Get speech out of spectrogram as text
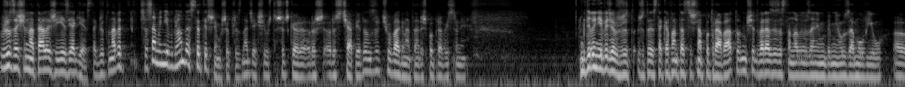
Wrzuca się na talerz i jest jak jest. Także to nawet czasami nie wygląda estetycznie, muszę przyznać, jak się już troszeczkę roz, rozciapie. To zwróćcie uwagę na ten ryż po prawej stronie. Gdyby nie wiedział, że, że to jest taka fantastyczna potrawa, to bym się dwa razy zastanowił, zanim bym ją zamówił e, e,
